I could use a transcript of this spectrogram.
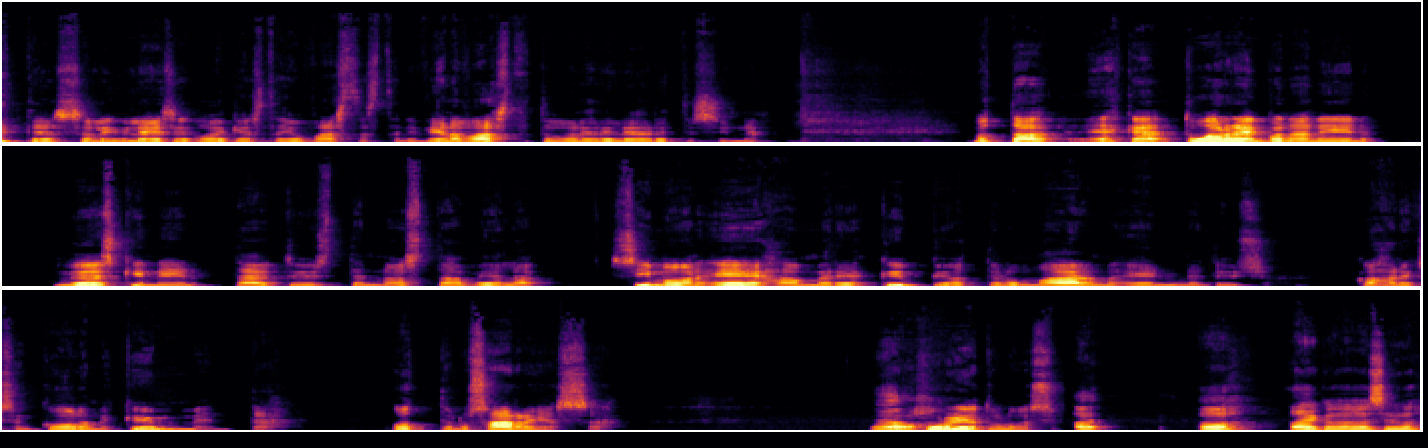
että jos se oli yleisö oikeasta jo vastasta, niin vielä vastatuuli oli löydetty sinne. Mutta ehkä tuoreempana niin myöskin niin täytyy sitten nostaa vielä Simon E. Hammer ja kymppiottelun maailmanennätys 8.30 ottelusarjassa. Joo. Hurja tulos. A- oh, aika lailla silloin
